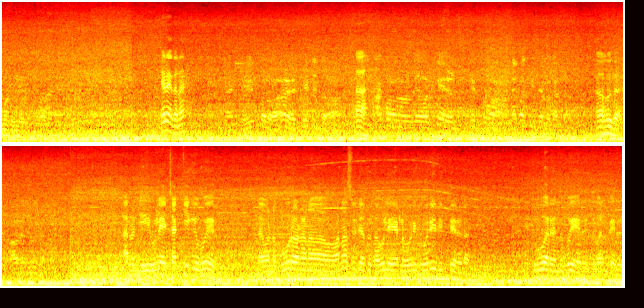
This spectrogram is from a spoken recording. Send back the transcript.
ನೋಡು ಏನಾಯ್ತಣ್ಣ? ಹಾಂ. ಹೌದಾ? ಅದೊಂದು ಇವಳೆ ಚಕ್ಕಿಗೆ ಪೋಯಿರು ಅವನ್ನ ಪೂರ ನನ್ನ ವನಸು ಜಾತದ ಉಲೆ ಎಲ್ಲ ಒರಿ ಎರಡ ತೂವರೆಂದು ಪೋಯಿರು ಇದು ಬರ್ತೀರು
